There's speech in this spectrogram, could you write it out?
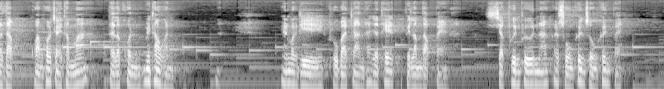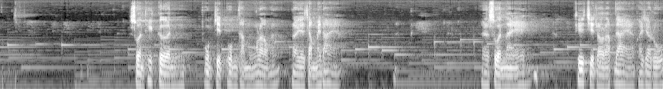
ระดับความเข้าใจธรรมะ แต่ละคนไม่เท่ากันงั้นบางทีครูบาอาจารย์ท่านจะเทศเป็นลำดับไปจากพื้นพื้นๆนะก็สูงขึ้นสูงขึ้นไป ส่วนที่เกินภูมิจิตภูมิธรรมของเรานะเราจะจำไม่ได้แล้วส่วนไหนที่จิตเรารับได้ก็จะรู้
